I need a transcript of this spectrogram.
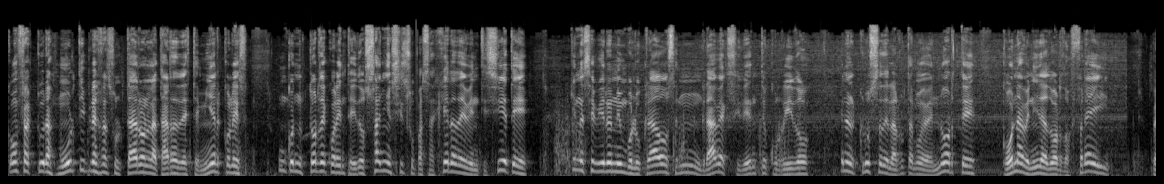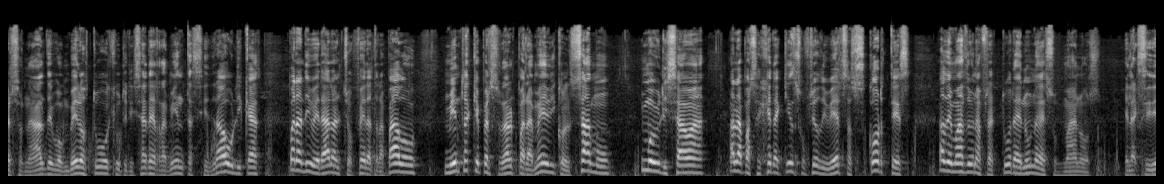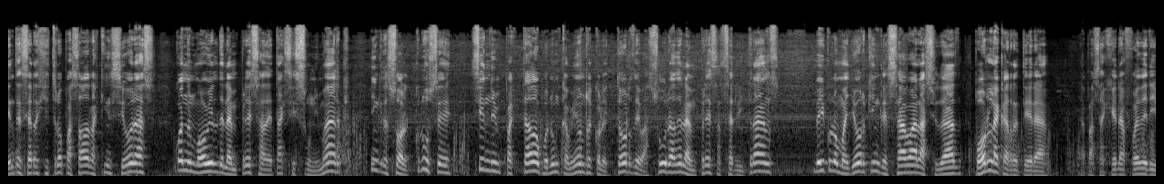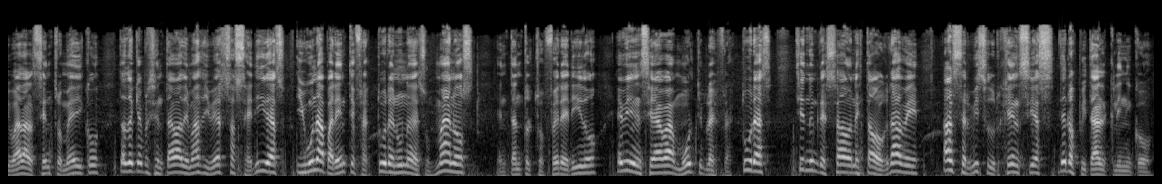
Con fracturas múltiples resultaron la tarde de este miércoles un conductor de 42 años y su pasajera de 27, quienes se vieron involucrados en un grave accidente ocurrido en el cruce de la Ruta 9 Norte con Avenida Eduardo Frey. Personal de bomberos tuvo que utilizar herramientas hidráulicas para liberar al chofer atrapado, mientras que personal paramédico, el SAMU, inmovilizaba a la pasajera quien sufrió diversos cortes, además de una fractura en una de sus manos. El accidente se registró pasado las 15 horas cuando el móvil de la empresa de taxis Unimark ingresó al cruce, siendo impactado por un camión recolector de basura de la empresa Servitrans, vehículo mayor que ingresaba a la ciudad por la carretera. La pasajera fue derivada al centro médico, dado que presentaba además diversas heridas y una aparente fractura en una de sus manos, en tanto el chofer herido evidenciaba múltiples fracturas, siendo ingresado en estado grave al servicio de urgencias del hospital clínico.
